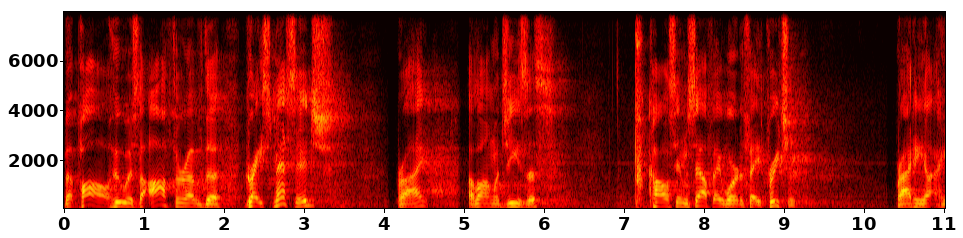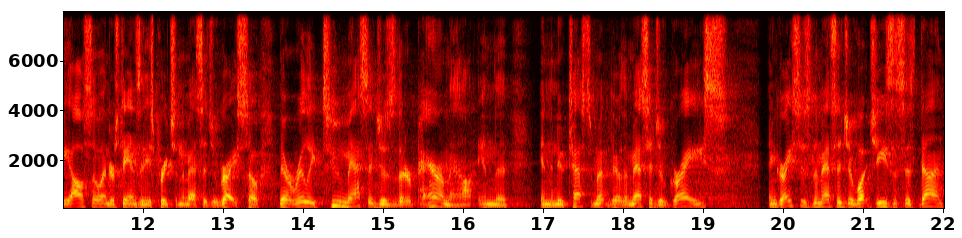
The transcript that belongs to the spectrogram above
But Paul, who was the author of the grace message, right, along with Jesus, calls himself a word of faith preacher. Right? He, he also understands that he's preaching the message of grace. So there are really two messages that are paramount in the, in the New Testament. They're the message of grace, and grace is the message of what Jesus has done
